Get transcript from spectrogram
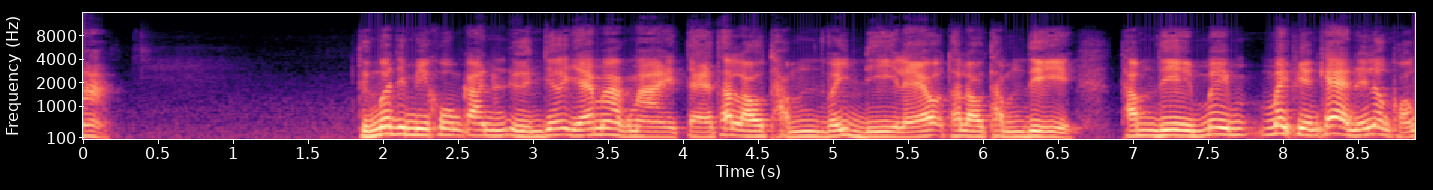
มากๆ ถึงว่าจะมีโครงการอื่นๆ เยอะแยะมากมาย แต่ถ้าเราทำไว้ดีแล้ว ถ้าเราทำดีทำดีไม่ไม่เพียงแค่ในเรื่องของ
